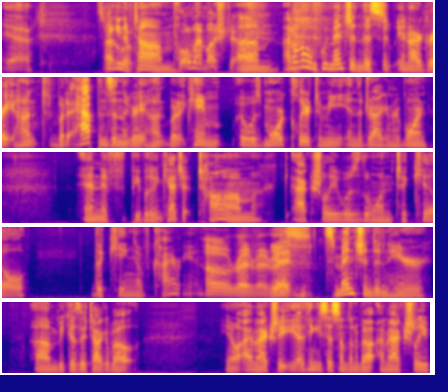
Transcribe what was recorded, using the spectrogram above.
Yeah. Speaking of Thom, Pull my mustache. um, I don't know if we mentioned this in our Great Hunt, but it happens in the Great Hunt. But it came, it was more clear to me in the Dragon Reborn. And if people didn't catch it, Thom actually was the one to kill the King of Cairhien. Oh right, right, right. Yes. It's mentioned in here um, because they talk about, you know, I'm actually. I think he says something about I'm actually.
